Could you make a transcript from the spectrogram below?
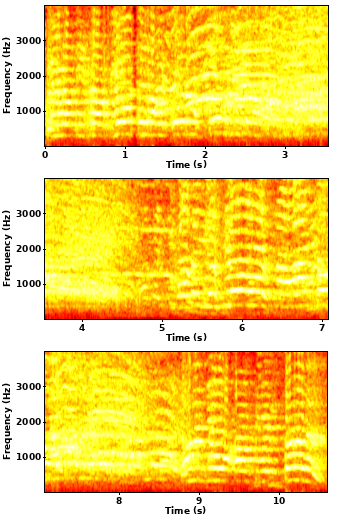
Privatización de las escuelas públicas. Daño ambiental.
